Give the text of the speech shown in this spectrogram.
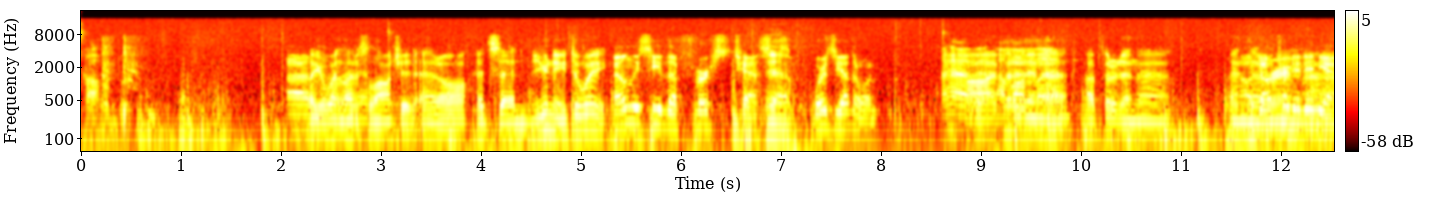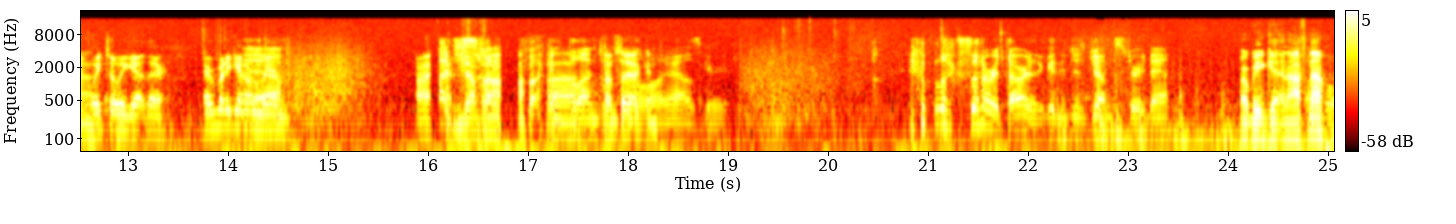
Probably. um, Like it wouldn't let us launch it at all. It said you need to wait. I only see the first chest. Yeah. Where's the other one? I have Oh, I it. put I'm it on in land. the. I put it in the. In Oh, the don't turn it in yet. uh, Wait till we get there. Everybody get on Yeah, land. All right, I just jumping saw you off. fucking Uh, plunge into hopefully I the can. water. That was great. it looks so retarded because you just jump straight down. Are we getting off now? boy.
